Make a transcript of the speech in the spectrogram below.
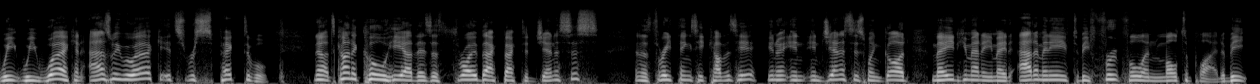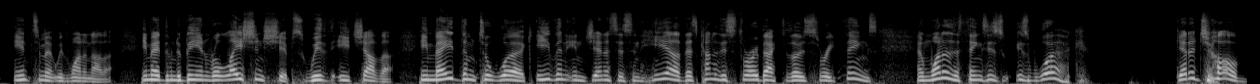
we, we work, and as we work, it's respectable. Now, it's kind of cool here. There's a throwback back to Genesis and the three things he covers here. You know, in, in Genesis, when God made humanity, he made Adam and Eve to be fruitful and multiply, to be intimate with one another. He made them to be in relationships with each other. He made them to work, even in Genesis. And here, there's kind of this throwback to those three things. And one of the things is, is work. Get a job.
